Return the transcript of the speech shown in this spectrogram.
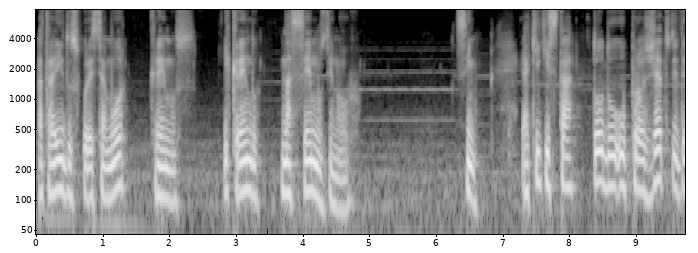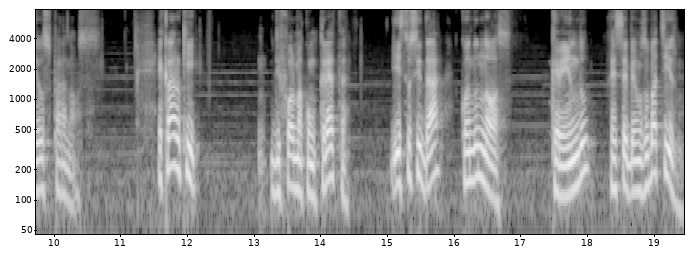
Atraídos por este amor, cremos e crendo, nascemos de novo. Sim, é aqui que está todo o projeto de Deus para nós. É claro que, de forma concreta, isto se dá quando nós, crendo, recebemos o batismo.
